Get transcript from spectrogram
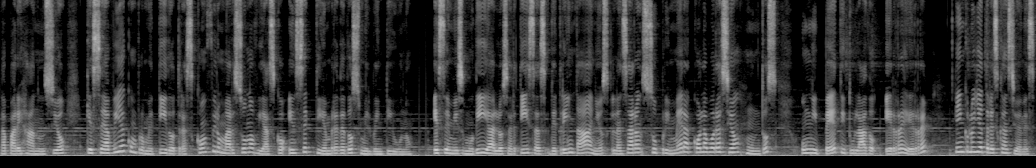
la pareja anunció que se había comprometido tras confirmar su noviazgo en septiembre de 2021. Ese mismo día, los artistas de 30 años lanzaron su primera colaboración juntos, un IP titulado RR, que incluye tres canciones,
